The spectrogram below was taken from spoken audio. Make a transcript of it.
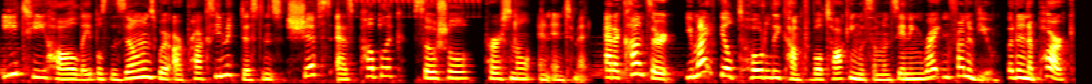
E.T. Hall labels the zones where our proxemic distance shifts as public, social, personal, and intimate. At a concert, you might feel totally comfortable talking with someone standing right in front of you, but in a park,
